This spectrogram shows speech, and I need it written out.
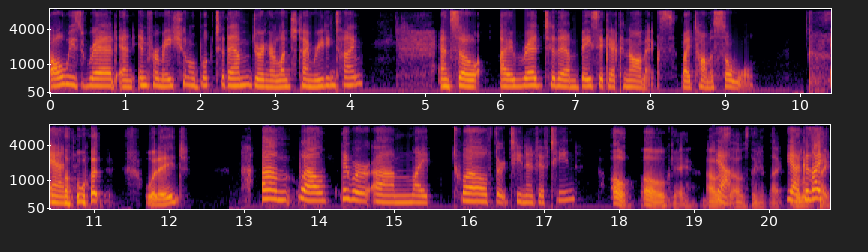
always read an informational book to them during our lunchtime reading time. And so I read to them Basic Economics by Thomas Sowell. And what what age? Um, well, they were um, like 12, 13, and 15. Oh, oh, okay. I was yeah. I was thinking like yeah, because I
